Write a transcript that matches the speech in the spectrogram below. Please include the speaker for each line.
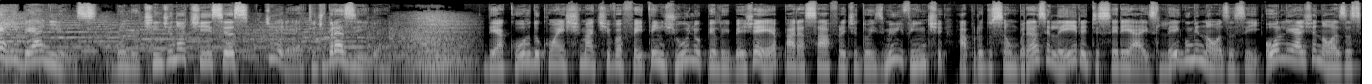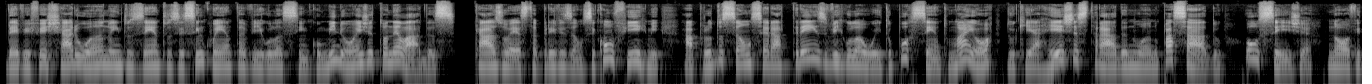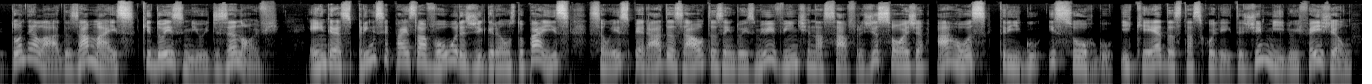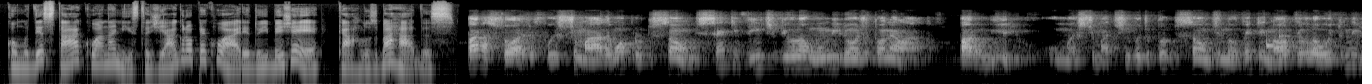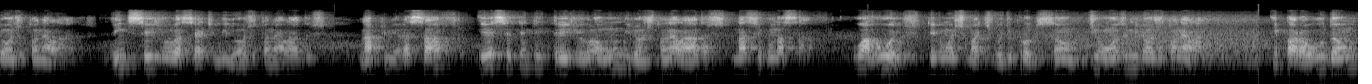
Speaker 1: RBA News, Boletim de Notícias, direto de Brasília. De acordo com a estimativa feita em julho pelo IBGE para a safra de 2020, a produção brasileira de cereais leguminosas e oleaginosas deve fechar o ano em 250,5 milhões de toneladas. Caso esta previsão se confirme, a produção será 3,8% maior do que a registrada no ano passado, ou seja, 9 toneladas a mais que 2019. Entre as principais lavouras de grãos do país, são esperadas altas em 2020 nas safras de soja, arroz, trigo e sorgo, e quedas nas colheitas de milho e feijão, como destaca o analista de agropecuária do IBGE, Carlos Barradas.
Speaker 2: Para a soja, foi estimada uma produção de 120,1 milhões de toneladas. Para o milho, uma estimativa de produção de 99,8 milhões de toneladas. 26,7 milhões de toneladas na primeira safra e 73,1 milhões de toneladas na segunda safra. O arroz teve uma estimativa de produção de 11 milhões de toneladas e para o algodão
